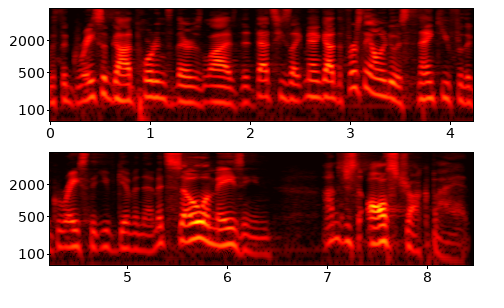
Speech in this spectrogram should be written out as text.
with the grace of God poured into their lives that that's, he's like, man, God, the first thing I want to do is thank you for the grace that you've given them. It's so amazing. I'm just awestruck by it.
